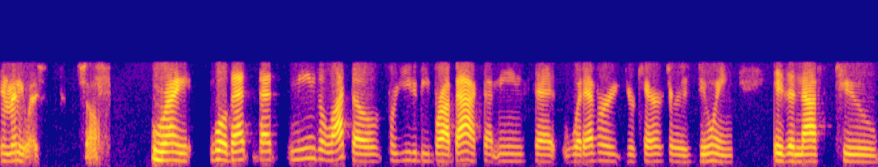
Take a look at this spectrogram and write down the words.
in many ways. So. Right. Well, that that means a lot, though, for you to be brought back. That means that whatever your character is doing is enough to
